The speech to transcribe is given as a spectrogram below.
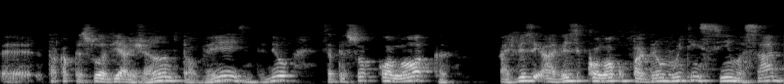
é, tá com a pessoa viajando, talvez, entendeu? Se a pessoa coloca, às vezes, às vezes coloca o padrão muito em cima, sabe?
